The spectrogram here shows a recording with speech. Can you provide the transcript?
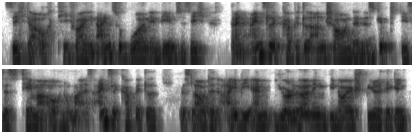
sich da auch tiefer hineinzubohren, indem sie sich dein Einzelkapitel anschauen, denn es gibt dieses Thema auch nochmal als Einzelkapitel. Es lautet IBM Your Learning, wie neue Spielregeln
